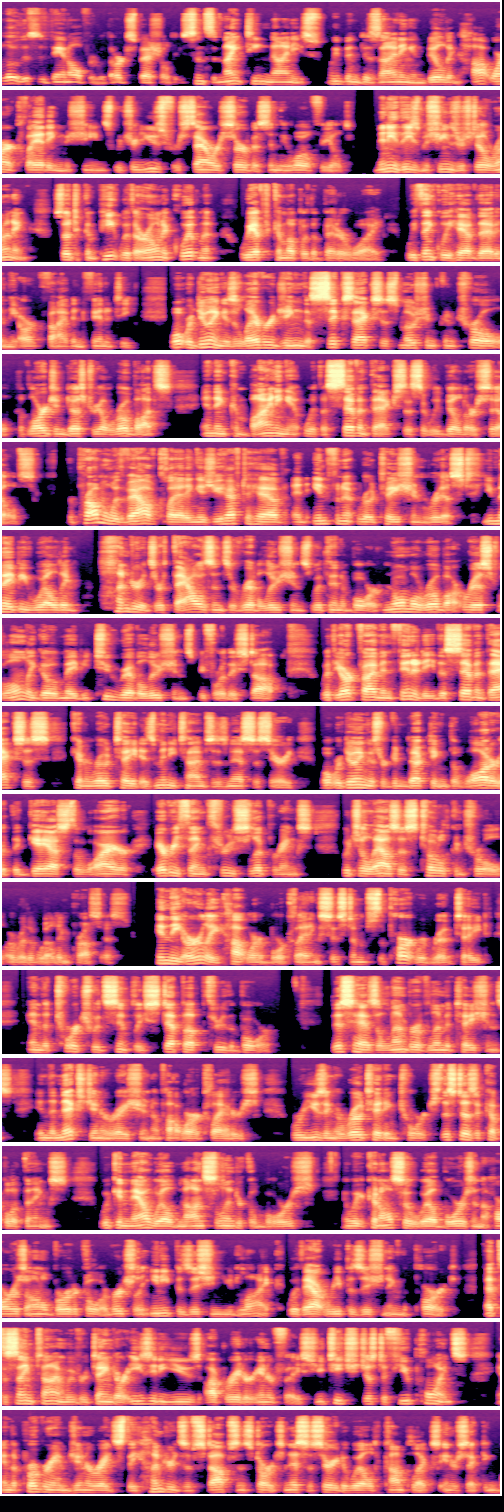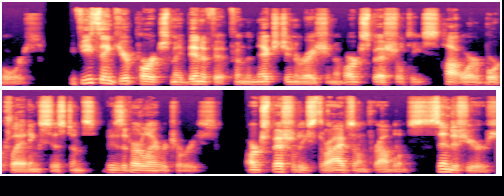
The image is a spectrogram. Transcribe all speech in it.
Hello, this is Dan Alford with ARC Specialties. Since the 1990s, we've been designing and building hot wire cladding machines which are used for sour service in the oil fields. Many of these machines are still running, so to compete with our own equipment, we have to come up with a better way. We think we have that in the ARC 5 Infinity. What we're doing is leveraging the six axis motion control of large industrial robots and then combining it with a seventh axis that we build ourselves. The problem with valve cladding is you have to have an infinite rotation wrist. You may be welding hundreds or thousands of revolutions within a bore. Normal robot wrist will only go maybe two revolutions before they stop. With the Arc 5 Infinity, the seventh axis can rotate as many times as necessary. What we're doing is we're conducting the water, the gas, the wire, everything through slip rings, which allows us total control over the welding process. In the early hot wire bore cladding systems, the part would rotate, and the torch would simply step up through the bore. This has a number of limitations. In the next generation of hot wire cladders, we're using a rotating torch. This does a couple of things. We can now weld non-cylindrical bores, and we can also weld bores in the horizontal, vertical, or virtually any position you'd like without repositioning the part. At the same time, we've retained our easy to use operator interface. You teach just a few points and the program generates the hundreds of stops and starts necessary to weld complex intersecting bores. If you think your parts may benefit from the next generation of ARC Specialties hot wire bore cladding systems, visit our laboratories. ARC Specialties thrives on problems. Send us yours.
